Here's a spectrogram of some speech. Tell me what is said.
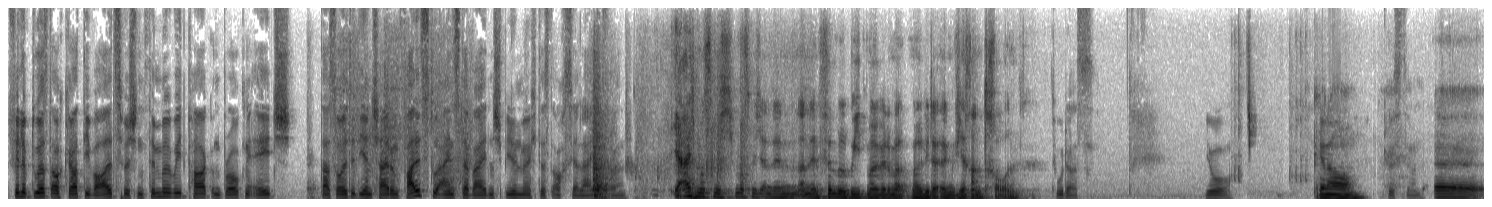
Philipp, du hast auch gerade die Wahl zwischen Thimbleweed Park und Broken Age. Da sollte die Entscheidung, falls du eins der beiden spielen möchtest, auch sehr leicht fallen. Ja, ich muss mich, muss mich an den, an den Thimbleweed mal wieder, mal, mal wieder irgendwie rantrauen. Tu das. Jo. Genau. Christian. Äh,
